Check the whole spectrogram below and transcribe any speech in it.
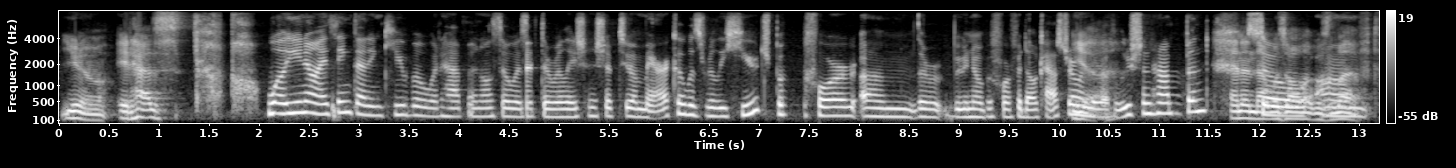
you know it has Well, you know, I think that in Cuba, what happened also was that the relationship to America was really huge before um, the you know before Fidel Castro and the revolution happened. and then that was all that was um, left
